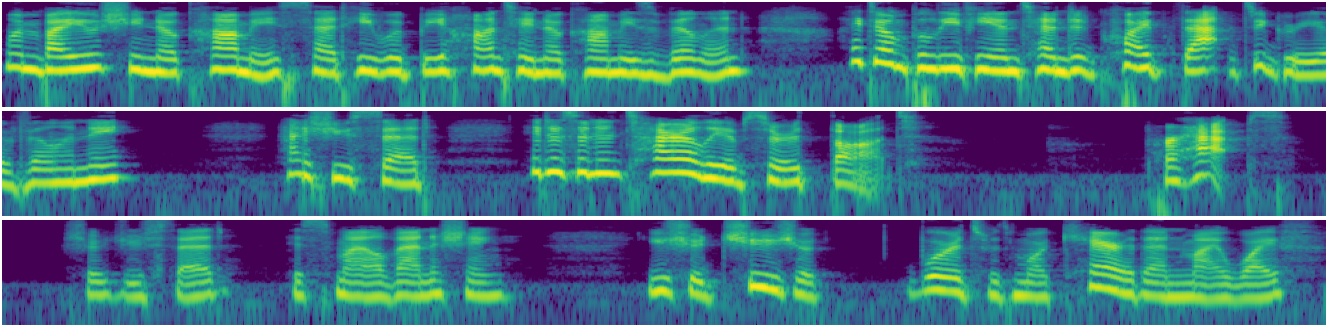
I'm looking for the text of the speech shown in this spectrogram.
When Bayushi no Kami said he would be Hantei no Kami's villain, I don't believe he intended quite that degree of villainy. As you said, it is an entirely absurd thought. Perhaps, Shoju said, his smile vanishing. You should choose your words with more care, than my wife.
